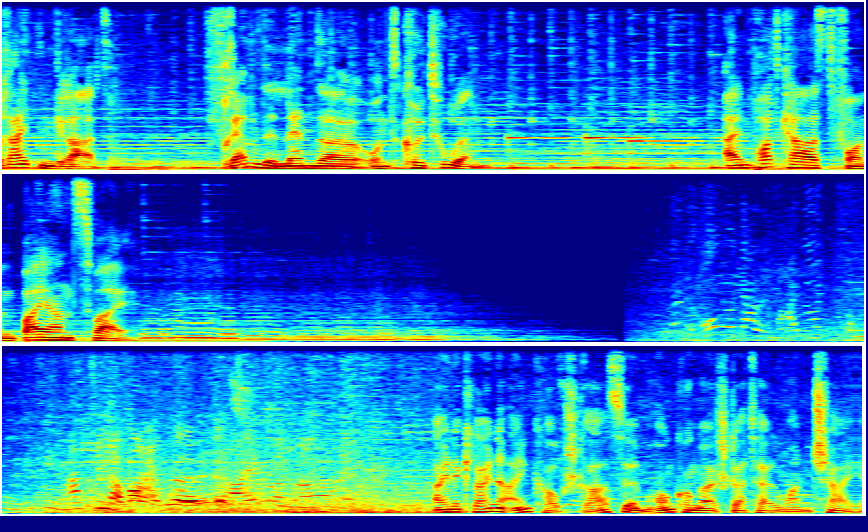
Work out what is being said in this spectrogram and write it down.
Breitengrad. Fremde Länder und Kulturen. Ein Podcast von Bayern 2. Eine kleine Einkaufsstraße im Hongkonger Stadtteil Wan Chai.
